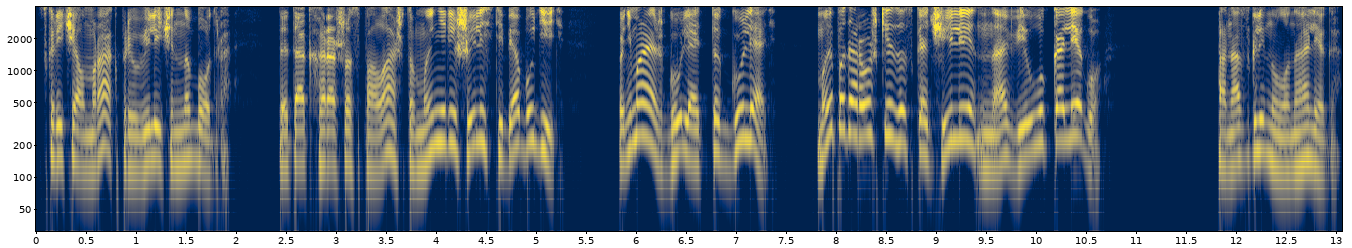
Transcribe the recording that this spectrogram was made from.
вскричал мрак преувеличенно бодро. Ты так хорошо спала, что мы не решились тебя будить. Понимаешь, гулять так гулять. Мы по дорожке заскочили на виллу коллегу. Она взглянула на Олега.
